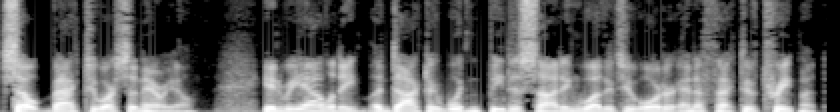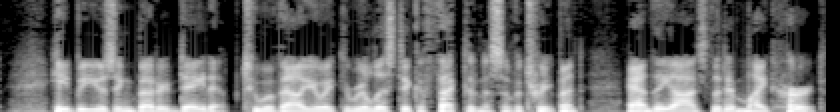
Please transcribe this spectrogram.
So, back to our scenario. In reality, a doctor wouldn't be deciding whether to order an effective treatment. He'd be using better data to evaluate the realistic effectiveness of a treatment and the odds that it might hurt.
